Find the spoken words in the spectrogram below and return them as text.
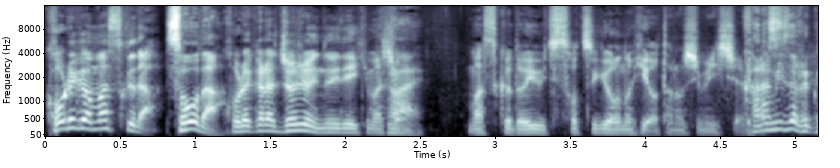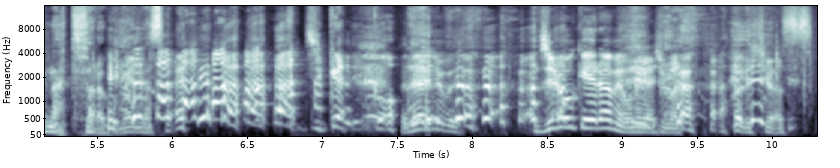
これがマスクだ。そうだ。これから徐々に脱いでいきましょう。はいマスクド井内卒業の日を楽しみにしております。絡みづらくなってたらごめんなさい。次回行こう。大丈夫です。二郎系ラーメンお願いします。お願いします。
